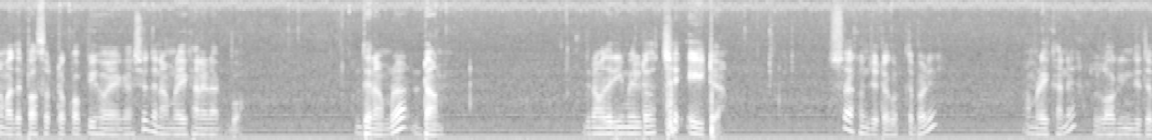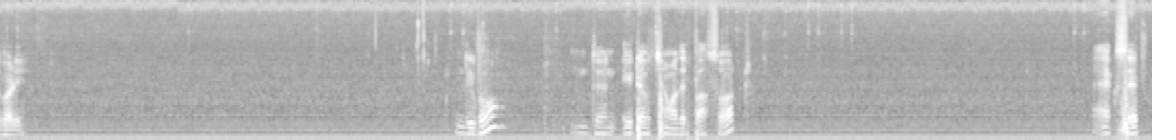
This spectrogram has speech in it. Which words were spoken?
আমাদের পাসওয়ার্ডটা কপি হয়ে গেছে দেন আমরা এখানে রাখব। দেন আমরা ডান দেন আমাদের ইমেলটা হচ্ছে এইটা। সো এখন যেটা করতে পারি, আমরা এখানে লগ দিতে পারি। দিব। দেন এটা হচ্ছে আমাদের পাসওয়ার্ড অ্যাকসেপ্ট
